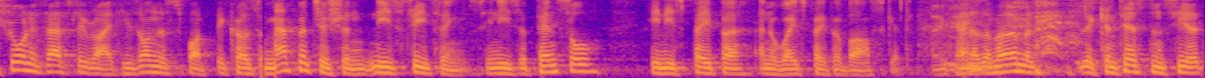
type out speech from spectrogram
Sean is absolutely right. He's on the spot because a mathematician needs three things. He needs a pencil, he needs paper, and a waste paper basket. Okay. And at the moment, the contestants here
